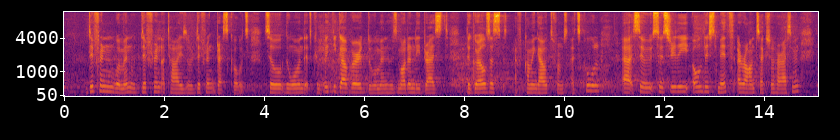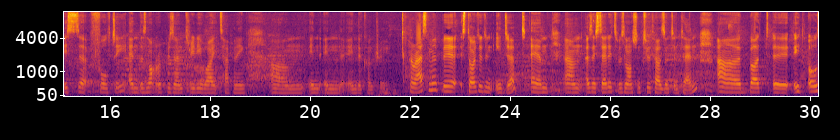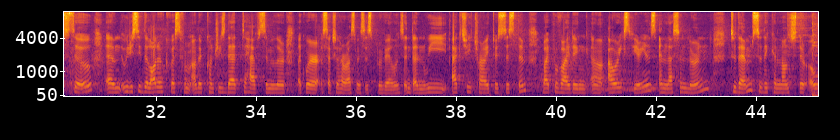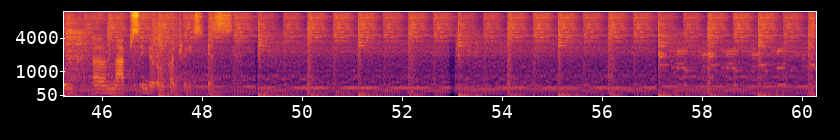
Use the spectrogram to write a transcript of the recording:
different women with different attires or different dress codes. So the woman that's completely covered, the woman who's modernly dressed, the girls as coming out from at school, uh, so, so it's really all this myth around sexual harassment is uh, faulty and does not represent really why it's happening um, in, in, in the country. Harassmap uh, started in Egypt and um, as I said it was launched in 2010 uh, but uh, it also um, we received a lot of requests from other countries that have similar like where sexual harassment is prevalent and then we actually try to assist them by providing our experience and lesson learned to them so they can launch their own uh, maps in their own countries. Yes.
